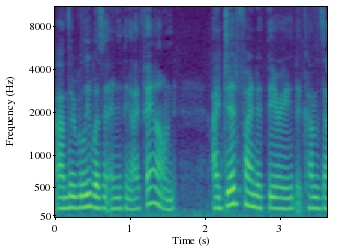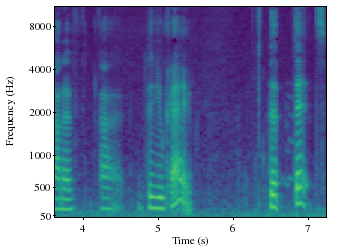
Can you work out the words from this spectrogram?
um, there really wasn't anything I found. I did find a theory that comes out of uh, the UK that fits,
